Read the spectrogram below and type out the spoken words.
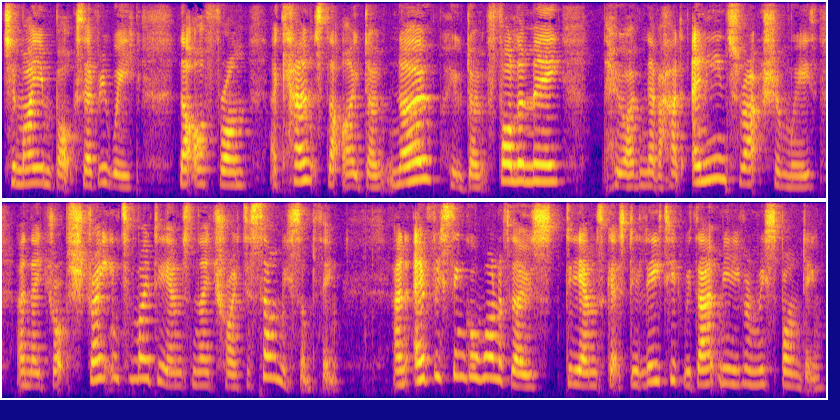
to my inbox every week that are from accounts that I don't know, who don't follow me, who I've never had any interaction with, and they drop straight into my DMs and they try to sell me something. And every single one of those DMs gets deleted without me even responding.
